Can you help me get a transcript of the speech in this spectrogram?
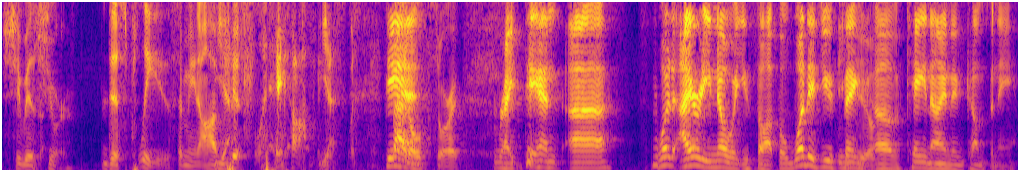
she was Sure. displeased. I mean, obviously, obviously, It's that old story. Right, Dan. Uh, what I already know what you thought, but what did you think do. of K9 and Company?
